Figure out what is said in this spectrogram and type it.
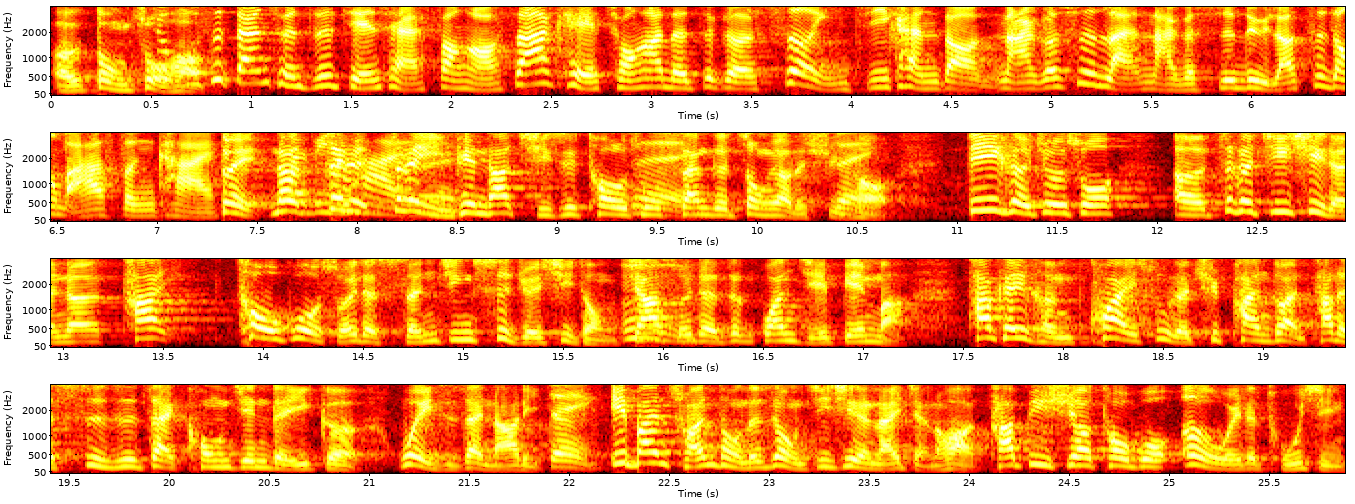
呃，动作哈，不是单纯只是捡起来放哈，是它可以从它的这个摄影机看到哪个是蓝，哪个是绿，然后自动把它分开。对，那这个这个影片它其实透露出三个重要的讯号。第一个就是说，呃，这个机器人呢，它透过所谓的神经视觉系统加所谓的这个关节编码。嗯它可以很快速的去判断它的四肢在空间的一个位置在哪里。对，一般传统的这种机器人来讲的话，它必须要透过二维的图形，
